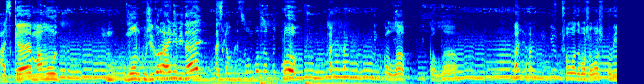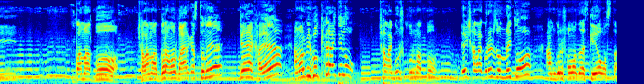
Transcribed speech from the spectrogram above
আজকে মামুদ ম- মন খুশি করা হয়নি বিদায়। আজকে আমরা জঙ্গল নাম লাগল হাই হাই। কি করলাম কি করলাম? হাই হাই। কি সমাজে বসবাস করি? সালামাত বর। সালামাত বর আমার ভাইয়ের কাছ তো নে। টেক খায় আমার বিপক্ষে রায় দিল। শালা ঘুষখুর মাতব এই শালাগরের জন্যই তো আমগরের সমাজ আজকে এই অবস্থা।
